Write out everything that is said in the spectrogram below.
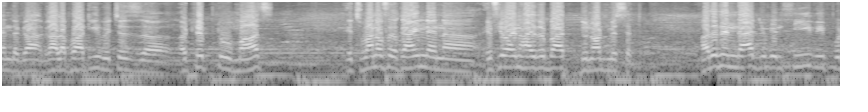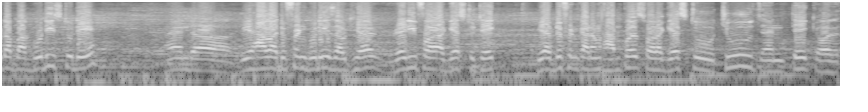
and the ga- gala party, which is uh, a trip to Mars. It's one of a kind, and uh, if you're in Hyderabad, do not miss it. Other than that, you can see we put up our goodies today, and uh, we have our different goodies out here ready for our guests to take. We have different kind of hampers for our guests to choose and take or,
